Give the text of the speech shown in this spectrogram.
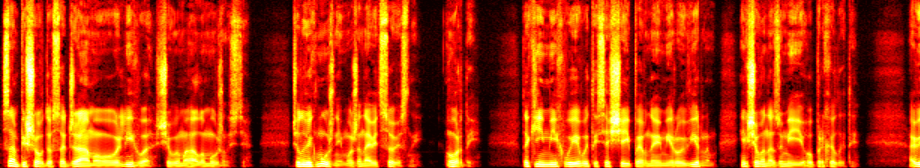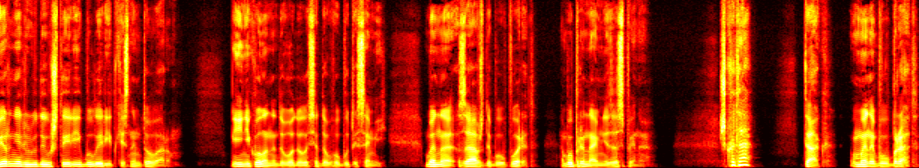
Сам пішов до саджаамового лігва, що вимагало мужності. Чоловік мужній, може навіть совісний, гордий. Такий міг виявитися ще й певною мірою вірним, якщо вона зуміє його прихилити. А вірні люди в штирі були рідкісним товаром. Їй ніколи не доводилося довго бути самій. Бена завжди був поряд, або принаймні за спиною. Шкода? Так, у мене був брат.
